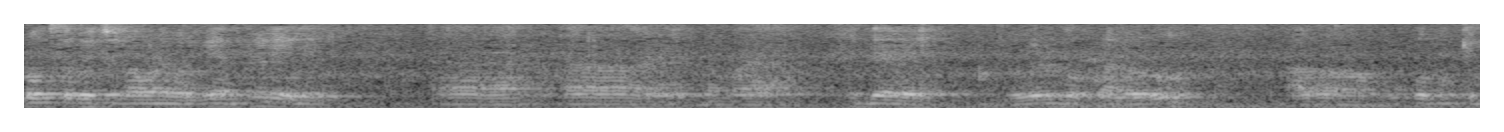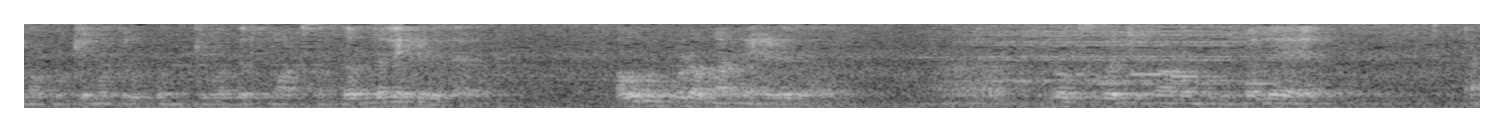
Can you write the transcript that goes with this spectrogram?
ಲೋಕಸಭೆ ಚುನಾವಣೆವರೆಗೆ ಅಂತ ಹೇಳಿ ಆ, ಆ, ನಮ್ಮ ಹಿಂದೆ ವೇಣುಗೋಪಾಲ್ ಅವರು ಅವರ ಉಪಮುಖ್ಯಮಂತ್ರಿ ಮುಖ್ಯಮಂತ್ರಿ ಉಪಮುಖ್ಯಮಂತ್ರಿ ಸ್ಮಾರ್ಟ್ ಸಂದರ್ಭದಲ್ಲೇ ಹೇಳಿದ್ದಾರೆ. ಅವರು ಕೂಡ ಮೊನ್ನೆ ಹೇಳಿದ್ದಾರೆ. ಲೋಕಸಭಾ ಚುನಾವಣೆ ಮುಗಿದಮೇಲೆ ಆ,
